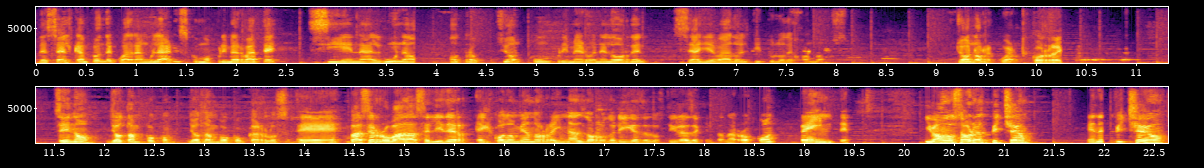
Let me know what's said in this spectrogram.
De ser el campeón de cuadrangulares como primer bate, si en alguna otra opción, un primero en el orden, se ha llevado el título de home runs. Yo no recuerdo. Correcto. Sí, no, yo tampoco, yo tampoco, Carlos. Eh, va a ser robadas el líder, el colombiano Reinaldo Rodríguez de los Tigres de Quintana Roo con 20. Y vamos ahora al picheo. En el picheo,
